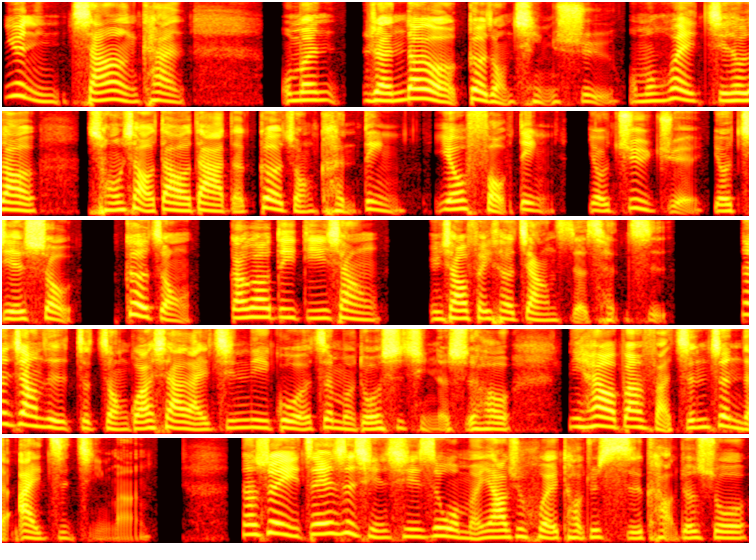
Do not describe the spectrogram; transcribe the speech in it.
因为你想想看，我们人都有各种情绪，我们会接受到从小到大的各种肯定，有否定，有拒绝，有接受，各种高高低低，像云霄飞车这样子的层次。那这样子这总括下来，经历过这么多事情的时候，你还有办法真正的爱自己吗？那所以这件事情，其实我们要去回头去思考，就是说，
